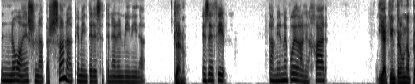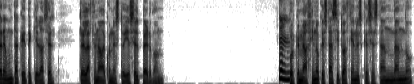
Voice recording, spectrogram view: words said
no es una persona que me interese tener en mi vida. Claro. Es decir, también me puedo alejar. Y aquí entra una pregunta que te quiero hacer relacionada con esto y es el perdón. Porque me imagino que estas situaciones que se están dando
